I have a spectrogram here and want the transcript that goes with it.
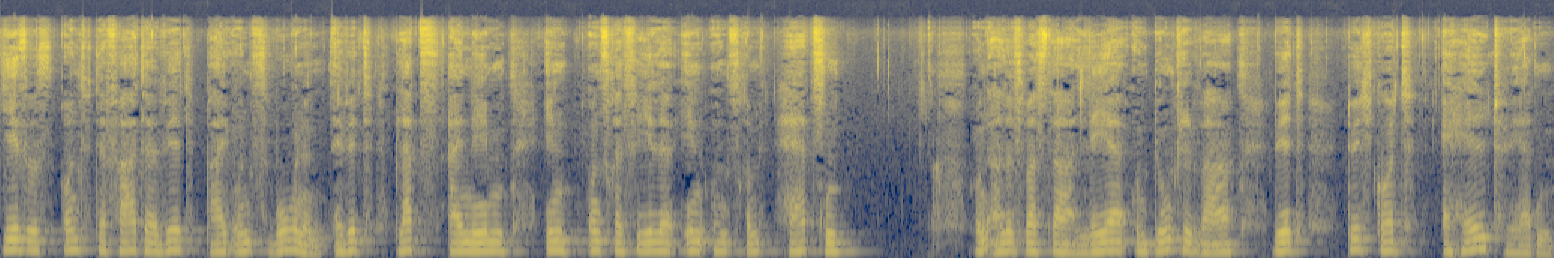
Jesus und der Vater wird bei uns wohnen. Er wird Platz einnehmen in unserer Seele, in unserem Herzen und alles, was da leer und dunkel war, wird durch Gott erhellt werden.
